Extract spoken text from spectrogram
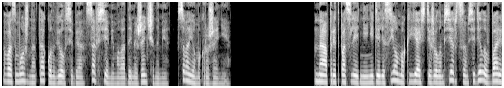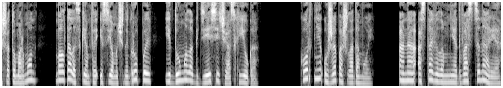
Возможно, так он вел себя со всеми молодыми женщинами в своем окружении. На предпоследней неделе съемок я с тяжелым сердцем сидела в баре «Шато Мармон», болтала с кем-то из съемочной группы и думала, где сейчас Хьюга. Кортни уже пошла домой. Она оставила мне два сценария,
